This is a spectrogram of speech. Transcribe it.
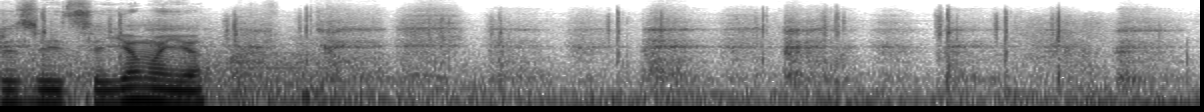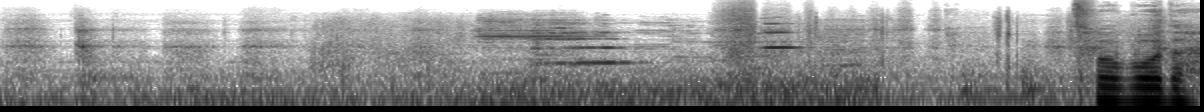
Лежить звідси, йо-моє. Свобода.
